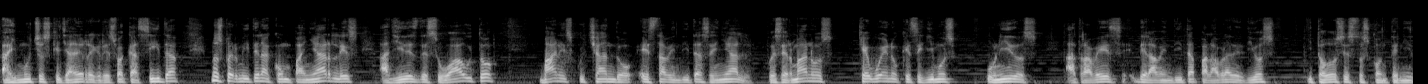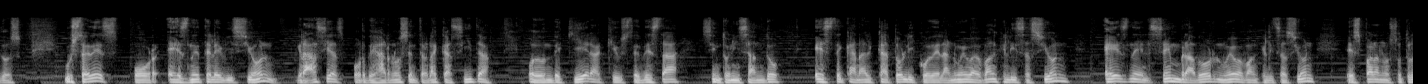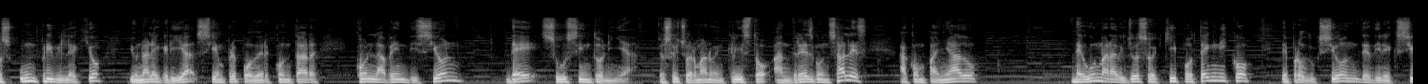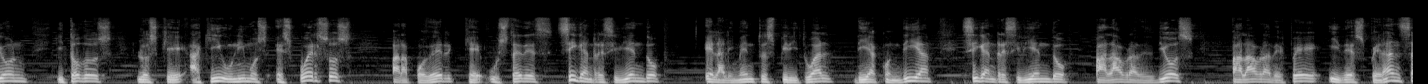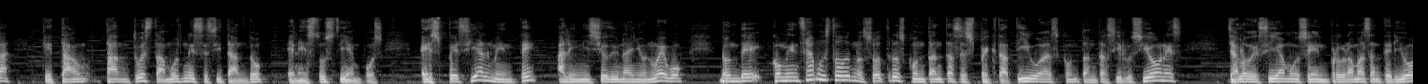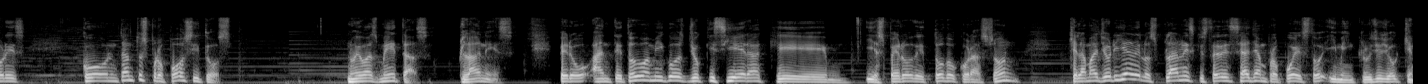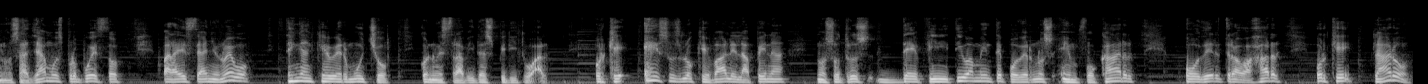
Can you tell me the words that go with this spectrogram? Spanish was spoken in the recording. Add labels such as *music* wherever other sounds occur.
Hay muchos que ya de regreso a casita nos permiten acompañarles allí desde su auto, van escuchando esta bendita señal. Pues hermanos, qué bueno que seguimos unidos a través de la bendita palabra de Dios y todos estos contenidos. Ustedes por ESNE Televisión, gracias por dejarnos entrar a casita o donde quiera que usted está sintonizando este canal católico de la nueva evangelización. ESNE, el Sembrador Nueva Evangelización, es para nosotros un privilegio y una alegría siempre poder contar con la bendición de su sintonía. Yo soy su hermano en Cristo, Andrés González, acompañado un maravilloso equipo técnico, de producción, de dirección y todos los que aquí unimos esfuerzos para poder que ustedes sigan recibiendo el alimento espiritual día con día, sigan recibiendo palabra de Dios, palabra de fe y de esperanza que tanto estamos necesitando en estos tiempos, especialmente al inicio de un año nuevo, donde comenzamos todos nosotros con tantas expectativas, con tantas ilusiones, ya lo decíamos en programas anteriores, con tantos propósitos, nuevas metas, planes. Pero ante todo, amigos, yo quisiera que, y espero de todo corazón, que la mayoría de los planes que ustedes se hayan propuesto, y me incluyo yo, que nos hayamos propuesto para este año nuevo, tengan que ver mucho con nuestra vida espiritual. Porque eso es lo que vale la pena nosotros definitivamente podernos enfocar, poder trabajar, porque claro,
